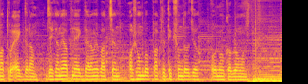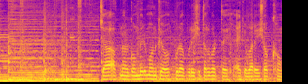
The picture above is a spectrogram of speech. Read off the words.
মাত্র এক দেরাম, যেখানে আপনি এক দেরামে পাচ্ছেন অসম্ভব প্রাকৃতিক সৌন্দর্য ও নৌকা ভ্রমণ। যা আপনার গম্ভীর মনকেও পুরোপুরি শীতল করতে একেবারেই সক্ষম।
